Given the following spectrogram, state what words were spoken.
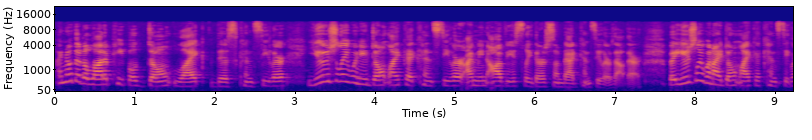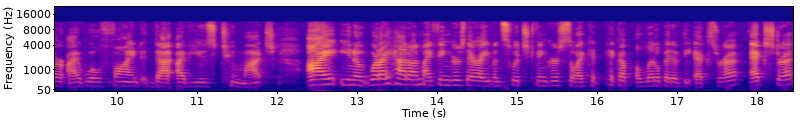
i know that a lot of people don't like this concealer usually when you don't like a concealer i mean obviously there's some bad concealers out there but usually when i don't like a concealer i will find that i've used too much I, you know, what I had on my fingers there, I even switched fingers so I could pick up a little bit of the extra, extra.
